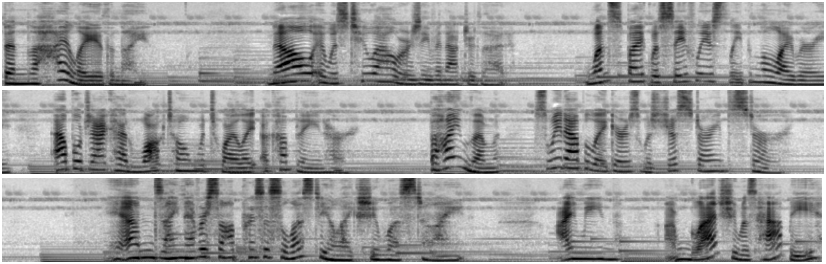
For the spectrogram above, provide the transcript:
been the highlight of the night. Now it was two hours even after that. Once Spike was safely asleep in the library, Applejack had walked home with Twilight accompanying her. Behind them, Sweet Apple Acres was just starting to stir. And I never saw Princess Celestia like she was tonight. I mean, I'm glad she was happy.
